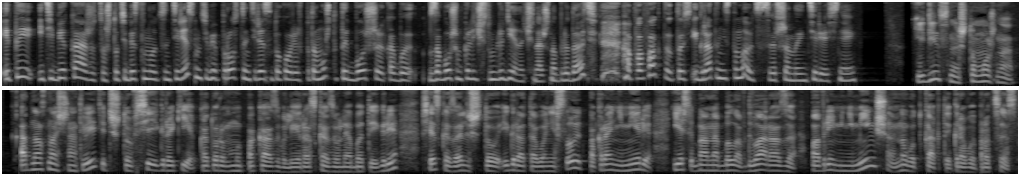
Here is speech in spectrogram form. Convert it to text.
И ты, и тебе кажется, что тебе становится интересно, но тебе просто интересно только лишь потому, что ты больше, как бы, за большим количеством людей начинаешь наблюдать, а по факту, то есть игра-то не становится совершенно интересней. Единственное, что можно однозначно ответить, что все игроки, которым мы показывали и рассказывали об этой игре, все сказали, что игра того не стоит. По крайней мере, если бы она была в два раза по времени меньше, ну вот как-то игровой процесс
